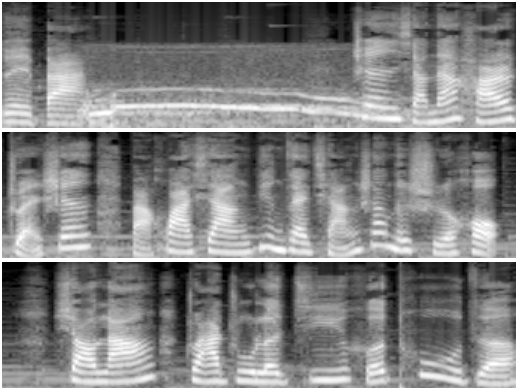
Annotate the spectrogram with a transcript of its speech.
对吧？”趁小男孩转身把画像钉在墙上的时候，小狼抓住了鸡和兔子，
